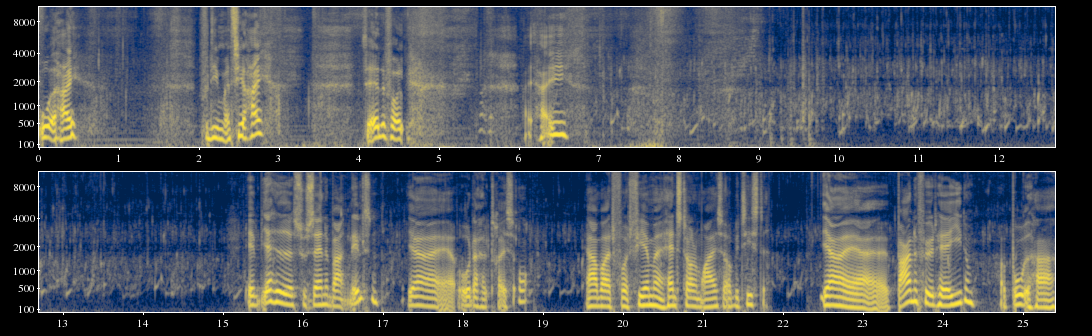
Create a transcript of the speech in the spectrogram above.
Ordet hej. Fordi man siger hej til alle folk. Hej hej. Jeg hedder Susanne Bang Nielsen. Jeg er 58 år. Jeg arbejder for et firma, Hanstholm Rejse op i Tiste. Jeg er barnefødt her i Idum og boet her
